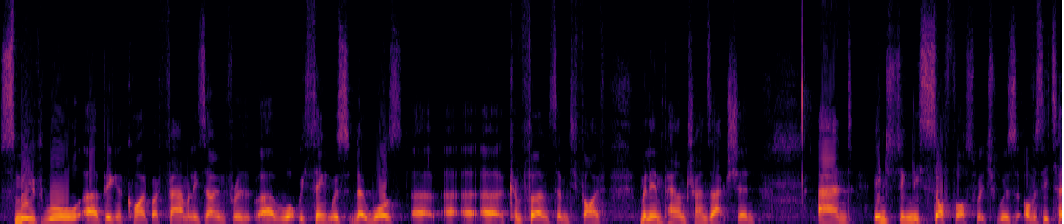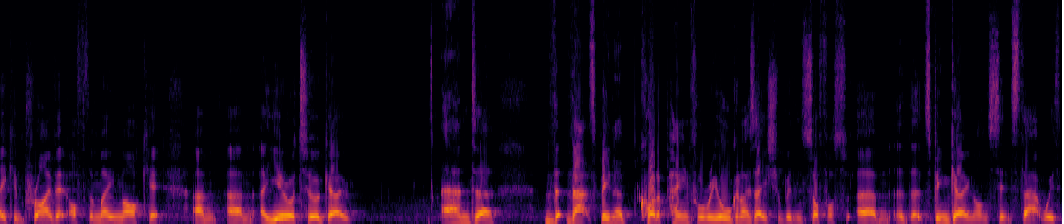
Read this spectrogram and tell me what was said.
Smoothwall uh, being acquired by Family Zone for uh, what we think was no was a, a, confirmed 75 million pound transaction. And interestingly, Sophos, which was obviously taken private off the main market um, um, a year or two ago, and uh, th- that's been a quite a painful reorganisation within Sophos um, that's been going on since that, with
